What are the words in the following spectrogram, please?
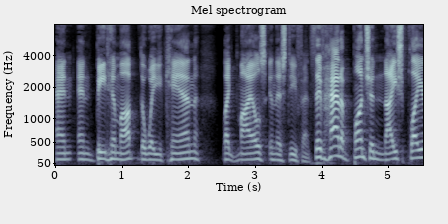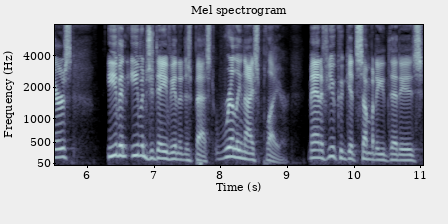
and and beat him up the way you can like Myles in this defense. They've had a bunch of nice players, even even Jadeveon at his best, really nice player. Man, if you could get somebody that is,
